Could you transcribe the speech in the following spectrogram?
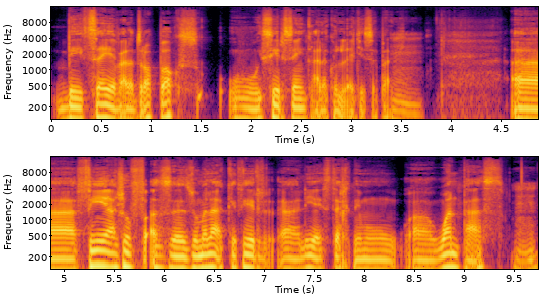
بيتسيف على Dropbox ويصير sync على كل الاجهزه بعد. آه في أشوف زملاء كثير آه لي يستخدموا 1Pass. آه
